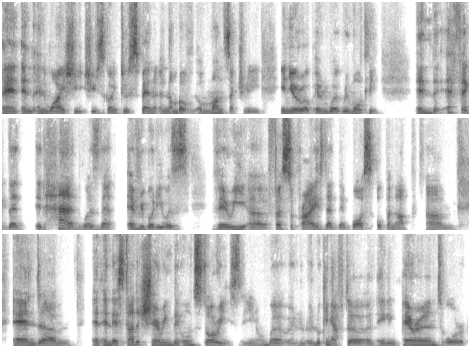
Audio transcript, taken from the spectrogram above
and and and why she she's going to spend a number of, of months actually in Europe and work remotely. And the effect that it had was that everybody was very uh, first surprised that their boss opened up um, and, um, and and they started sharing their own stories you know uh, looking after an ailing parent or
